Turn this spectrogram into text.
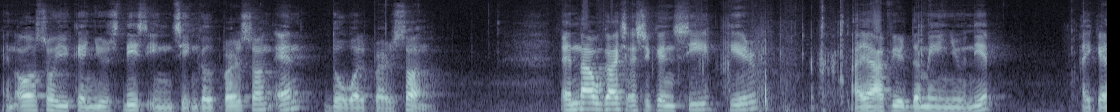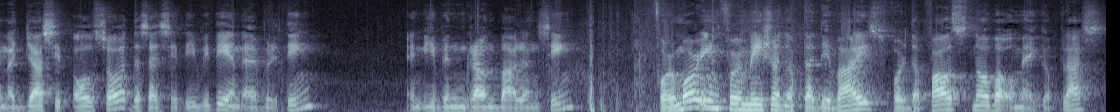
And also you can use this in single person and dual person. And now guys, as you can see here, I have here the main unit. I can adjust it also, the sensitivity and everything. And even ground balancing. For more information of the device for the Pulse Nova Omega Plus,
